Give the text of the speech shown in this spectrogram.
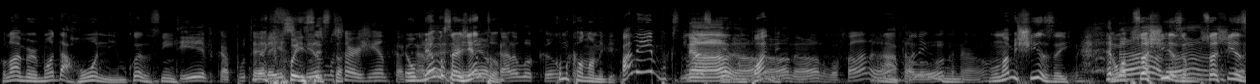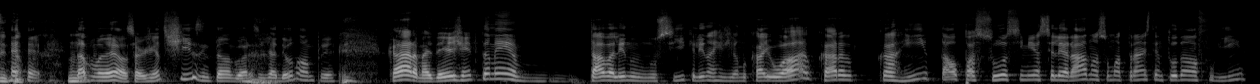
falou, ah, meu irmão é da Rony, uma coisa assim. Teve, cara. Puta, Como é era que esse mesmo história? sargento, cara. É o Cara, mesmo sargento? É, o cara loucão. Como que é o nome dele? Fala aí, porque você Não, lasca, não, não pode? Não, não, não vou falar não, ah, tá fala aí, louco, um, não. um nome X aí. É uma Não, pessoa X, é uma não. pessoa X, então. Hum. Tá bom, é, o Sargento X, então, agora você já deu o nome pra ele. Cara, mas daí a gente também tava ali no, no SIC, ali na região do Caiuá, o cara, o carrinho e tal, passou assim meio acelerado, nós fomos atrás, tentou dar uma fuguinha.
